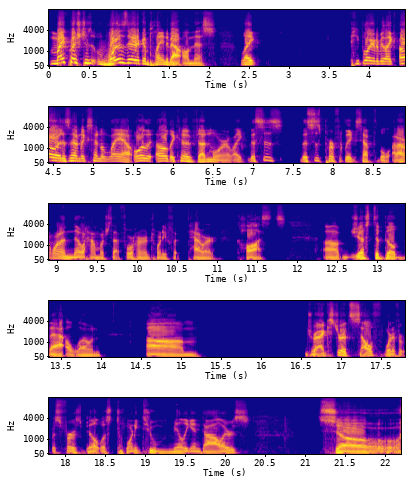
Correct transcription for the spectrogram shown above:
my question is, what is there to complain about on this? Like, people are gonna be like, "Oh, it doesn't have an extended layout," or "Oh, they could have done more." Like, this is this is perfectly acceptable. I don't want to know how much that 420 foot tower costs um, just to build that alone. Um, Dragster itself, whenever it was first built, was 22 million dollars. So,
